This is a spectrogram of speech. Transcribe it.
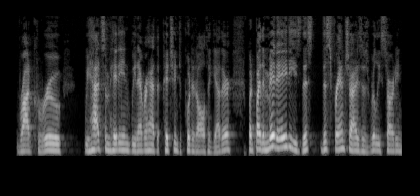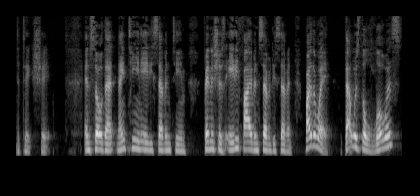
Rod Carew. We had some hitting. We never had the pitching to put it all together. But by the mid 80s, this this franchise is really starting to take shape. And so that 1987 team finishes 85 and 77. By the way, that was the lowest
